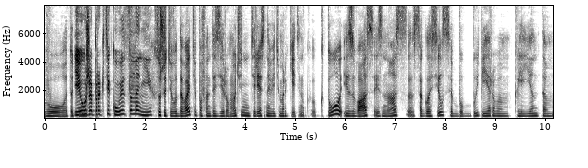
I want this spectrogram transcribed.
Вот. и очень- уже практикуется на них. Слушайте, вот давайте пофантазируем. Очень интересный ведь маркетинг. Кто из вас, из нас согласился бы быть первым клиентом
